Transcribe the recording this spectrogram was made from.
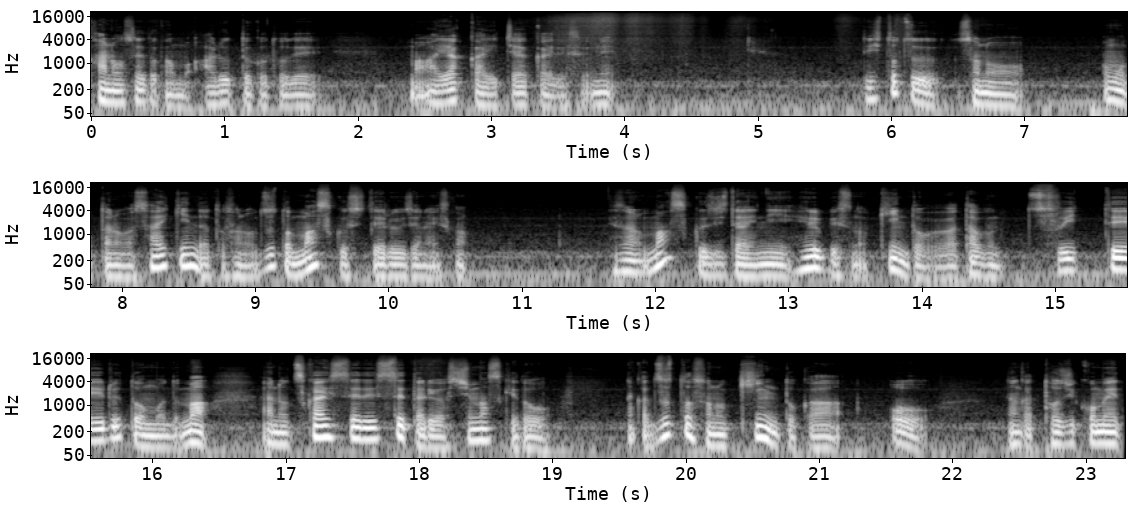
可能性とかもあるってことでまあ厄介っちゃ厄介ですよね。で一つその思ったのが最近だとそのずっとマスクしてるじゃないですか。でそのマスク自体にヘルペスの菌とかが多分ついてると思うんでまああの使い捨てで捨てたりはしますけどなんかずっとその菌とかをなんか閉じ込め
